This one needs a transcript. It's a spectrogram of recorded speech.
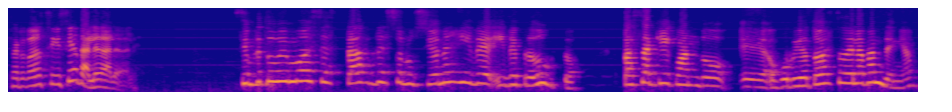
Perdón, sí, sí, dale, dale, dale siempre tuvimos ese staff de soluciones y de, y de productos. Pasa que cuando eh, ocurrió todo esto de la pandemia,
